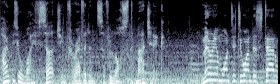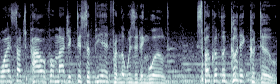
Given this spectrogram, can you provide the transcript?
why was your wife searching for evidence of lost magic? Miriam wanted to understand why such powerful magic disappeared from the wizarding world. Spoke of the good it could do.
